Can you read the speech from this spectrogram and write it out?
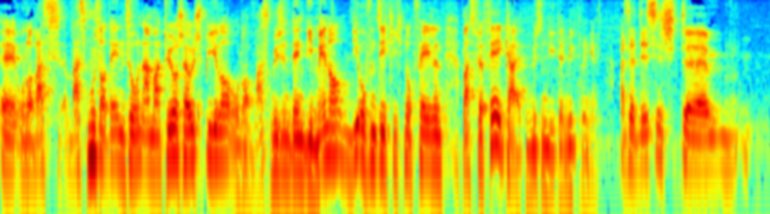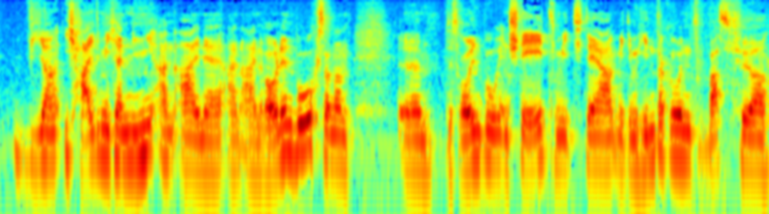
Äh, oder was, was muss er denn so ein Amateurschauspieler oder was müssen denn die Männer, die offensichtlich noch fehlen, was für Fähigkeiten müssen die denn mitbringen? Also das ist, äh, wir, ich halte mich ja nie an, eine, an ein Rollenbuch, sondern äh, das Rollenbuch entsteht mit, der, mit dem Hintergrund, was für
